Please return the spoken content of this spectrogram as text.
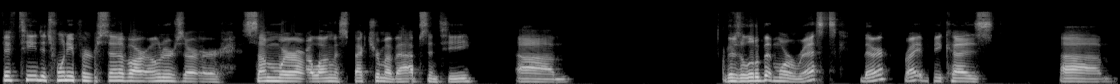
15 to 20% of our owners are somewhere along the spectrum of absentee. Um, there's a little bit more risk there, right? Because, um,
